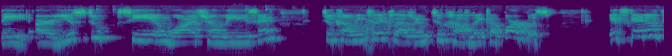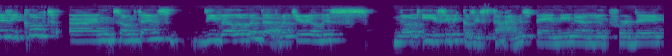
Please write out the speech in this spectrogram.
they are used to see and watch and listen to come into the classroom to have like a purpose. It's kind of difficult and sometimes developing that material is not easy because it's time spending and look for the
